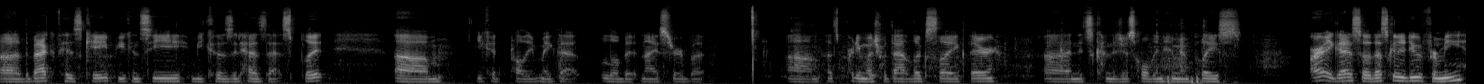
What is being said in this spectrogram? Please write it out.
Uh, the back of his cape you can see because it has that split. Um, you could probably make that a little bit nicer, but that's pretty much what that looks like there, uh, and it's kind of just holding him in place. Alright guys, so that's going to do it for me.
